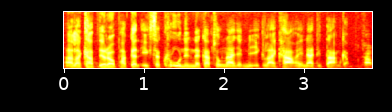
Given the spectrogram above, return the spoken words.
เอาละครับเดี๋ยวเราพักกันอีกสักครู่หนึ่งนะครับช่วงหน้ายังมีอีกหลายข่าวให้น่าติดตามครับครับ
